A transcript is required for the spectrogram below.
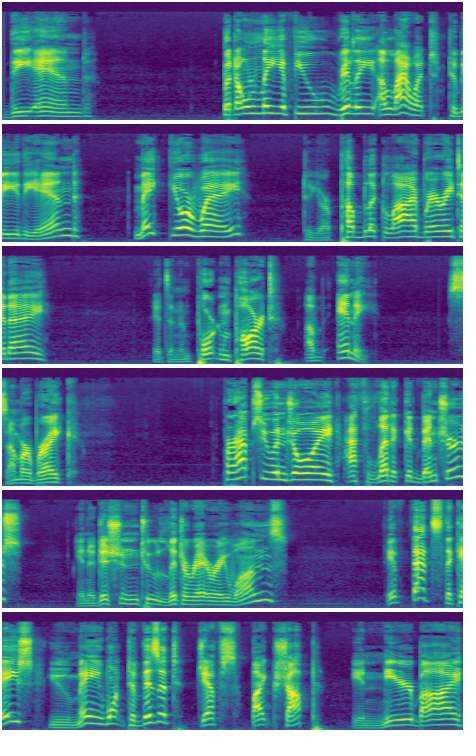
The end. But only if you really allow it to be the end. Make your way to your public library today. It's an important part of any summer break. Perhaps you enjoy athletic adventures in addition to literary ones. If that's the case, you may want to visit Jeff's Bike Shop in nearby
